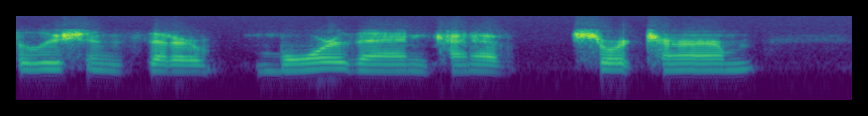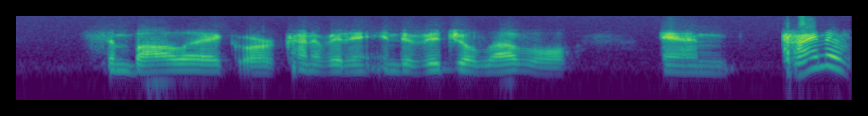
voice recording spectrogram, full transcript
solutions that are more than kind of short term, symbolic, or kind of at an individual level. And kind of,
